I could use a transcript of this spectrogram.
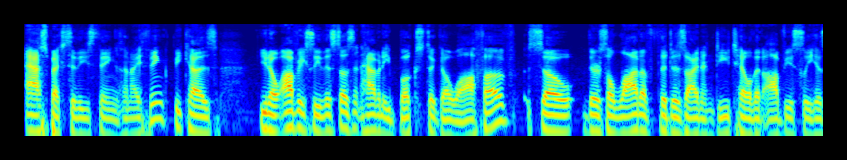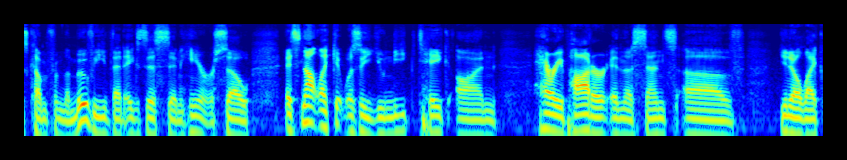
aspects to these things and I think because you know, obviously this doesn't have any books to go off of, so there's a lot of the design and detail that obviously has come from the movie that exists in here. So it's not like it was a unique take on Harry Potter in the sense of, you know, like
